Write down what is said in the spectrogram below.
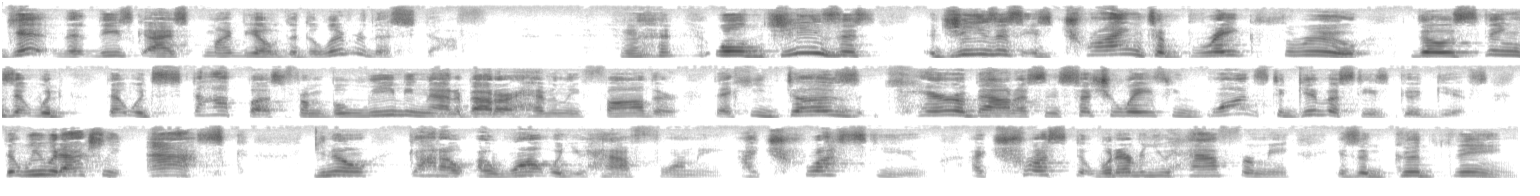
get that these guys might be able to deliver this stuff. well, Jesus, Jesus is trying to break through those things that would, that would stop us from believing that about our Heavenly Father, that He does care about us in such a way as He wants to give us these good gifts, that we would actually ask you know, God, I, I, want what you have for me. I trust you. I trust that whatever you have for me is a good thing.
